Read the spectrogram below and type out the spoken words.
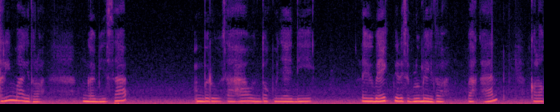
terima gitu loh. Nggak bisa berusaha untuk menjadi lebih baik dari sebelumnya gitu loh bahkan kalau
